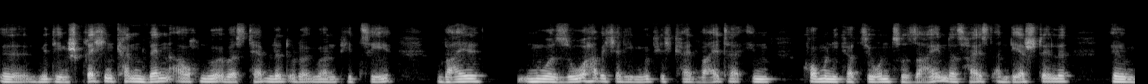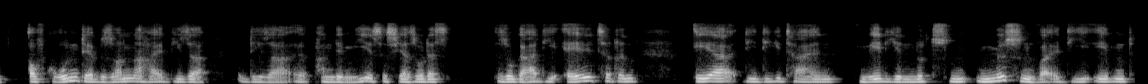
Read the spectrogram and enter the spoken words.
äh, mit dem sprechen kann, wenn auch nur übers Tablet oder über einen PC, weil nur so habe ich ja die Möglichkeit, weiter in Kommunikation zu sein. Das heißt, an der Stelle ähm, aufgrund der Besonderheit dieser, dieser äh, Pandemie ist es ja so, dass sogar die Älteren eher die digitalen Medien nutzen müssen, weil die eben äh,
